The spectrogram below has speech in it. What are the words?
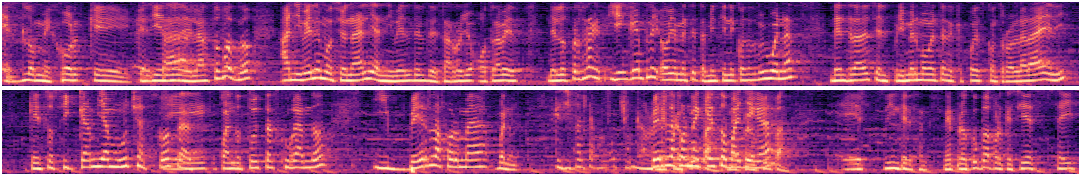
es lo mejor que, que Está- tiene The Last of Us, ¿no? A nivel emocional y a nivel del desarrollo otra vez de los personajes. Y en gameplay, obviamente, también tiene cosas muy buenas. De entrada es el primer momento en el que puedes controlar a Ellie, que eso sí cambia muchas cosas cuando tú estás jugando y ver la forma, bueno, Es que sí falta mucho, cabrón. ver Me la forma en que eso va a llegar preocupa. Es interesante. Me preocupa porque sí es 6,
